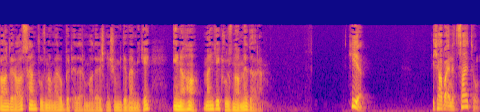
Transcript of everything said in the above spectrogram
و آندراس هم روزنامه رو به پدر و مادرش نشون میده و میگه اینها من یک روزنامه دارم Hier. Ich habe eine Zeitung.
